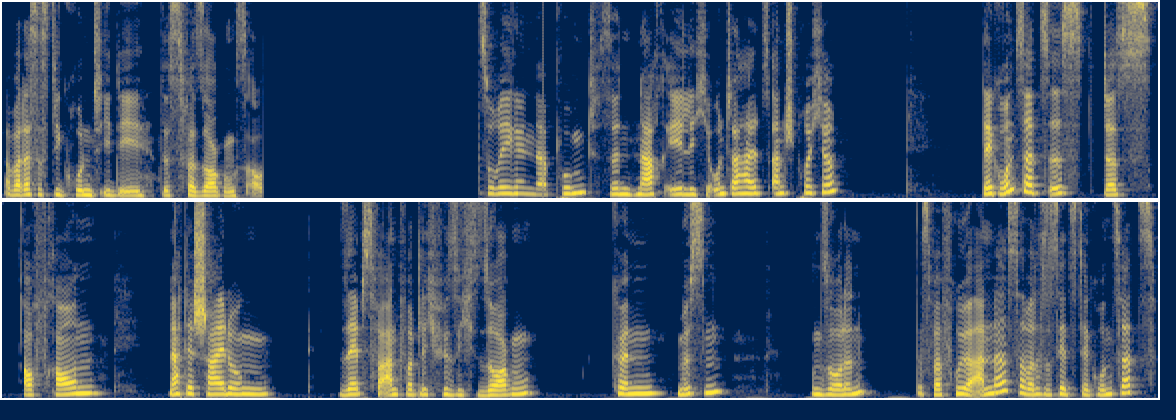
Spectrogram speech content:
aber das ist die Grundidee des Versorgungsausgleichs. zu regelnder Punkt sind nacheheliche Unterhaltsansprüche. Der Grundsatz ist, dass auch Frauen nach der Scheidung selbstverantwortlich für sich sorgen können, müssen und sollen. Das war früher anders, aber das ist jetzt der Grundsatz.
